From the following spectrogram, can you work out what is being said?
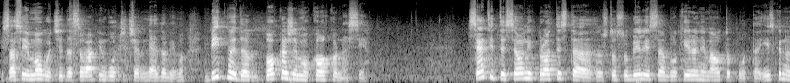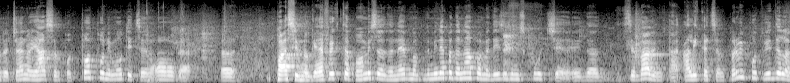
I sasvim je moguće da sa ovakvim Vučićem ne dobijemo. Bitno je da pokažemo koliko nas je. Setite se onih protesta što su bili sa blokiranjem autoputa. Iskreno rečeno, ja sam pod potpunim uticajem ovoga e, pasivnog efekta pomislila da, ne, da mi ne pada na pamet da izađem iz kuće i da se bavim, ali kad sam prvi put videla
